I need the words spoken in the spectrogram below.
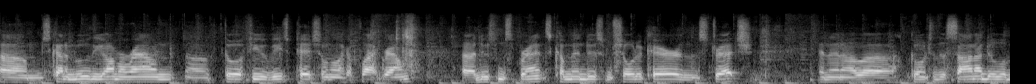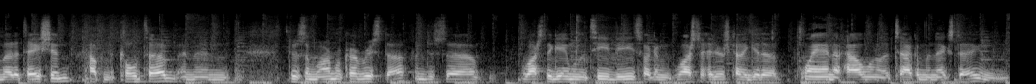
Um, just kind of move the arm around, uh, throw a few of each pitch on like a flat ground, uh, do some sprints, come in, do some shoulder care, and then stretch. And then I'll uh, go into the sauna, do a little meditation, hop in the cold tub, and then do some arm recovery stuff, and just uh, watch the game on the TV so I can watch the hitters, kind of get a plan of how I want to attack them the next day, and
